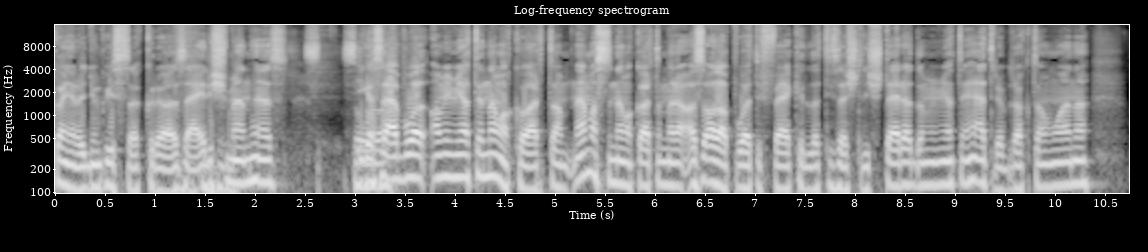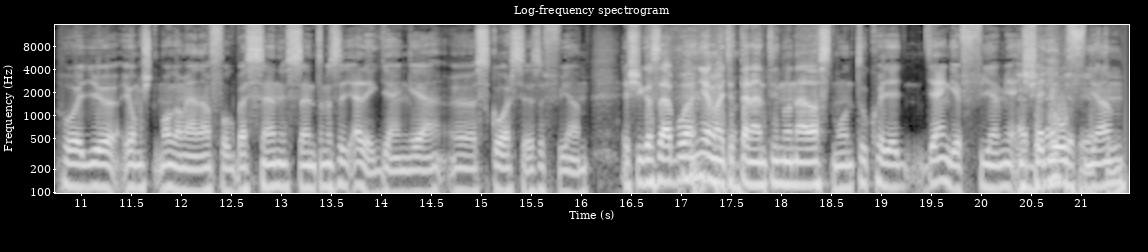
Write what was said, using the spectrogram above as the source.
kanyarodjunk vissza akkor az Irishmanhez. Szóval Igazából, ami miatt én nem akartam, nem azt, hogy nem akartam, mert az alap volt, hogy felkerül a tízes listára, de ami miatt én hátrébb raktam volna, hogy jó, most magam ellen fog beszélni, szerintem ez egy elég gyenge uh, Scorsese film. És igazából nyilván, hogyha Tarantinonál azt mondtuk, hogy egy gyenge filmje is Ebben egy jó film,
